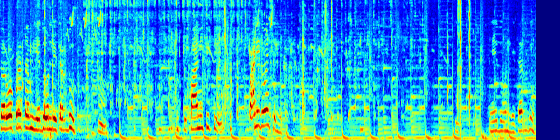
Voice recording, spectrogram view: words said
सर्वप्रथम हे दोन लिटर दूध. हां. ते पाणी किती आहे? पाणी दोनशे लिटर. हे दोन लिटर दूध.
